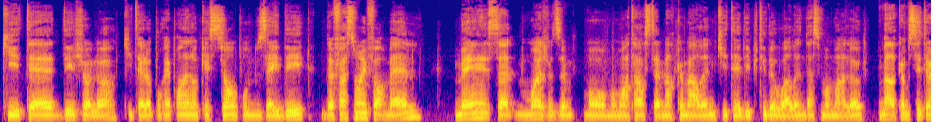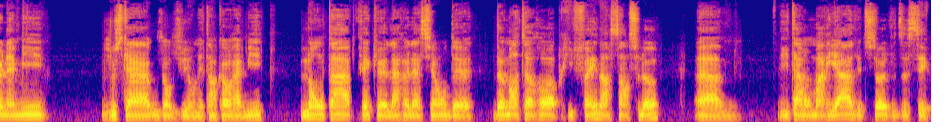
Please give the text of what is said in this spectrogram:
qui était déjà là, qui était là pour répondre à nos questions, pour nous aider de façon informelle. Mais ça, moi, je veux dire, mon, mon mentor, c'était Malcolm Allen, qui était député de Welland à ce moment-là. Malcolm, c'était un ami jusqu'à aujourd'hui. On est encore amis longtemps après que la relation de, de mentorat a pris fin dans ce sens-là. Euh, il était à mon mariage et tout ça. Je veux dire, c'est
